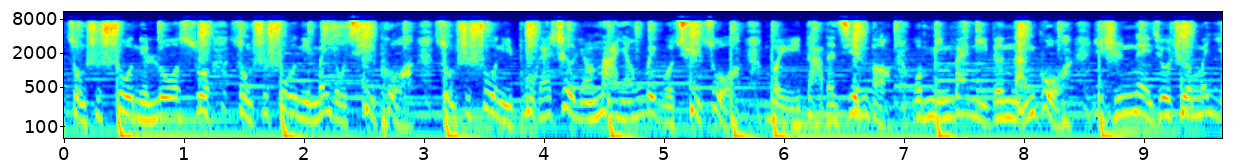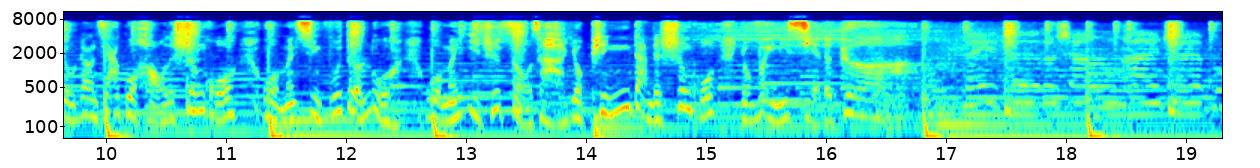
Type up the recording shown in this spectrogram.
总是说你啰嗦，总是说你没有气魄，总是。是说你不该这样那样为我去做，伟大的肩膀，我明白你的难过，一直内疚着没有让家过好的生活。我们幸福的路，我们一直走着，有平淡的生活，有为你写的歌。每次都伤害，却不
